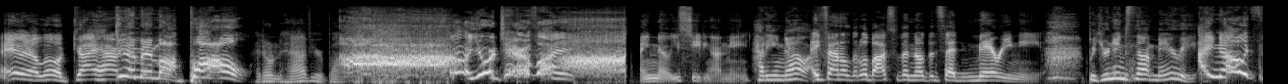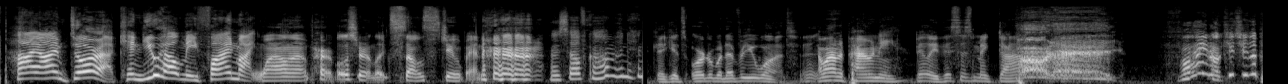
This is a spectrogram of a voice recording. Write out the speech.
Hey there, little guy. How Give me my ball! I don't have your ball. Ah! Oh, you are terrifying! Ah! I know he's cheating on me. How do you know? I found a little box with a note that said, marry me. but your name's not Mary. I know it's- Hi, I'm Dora. Can you help me find my- Wow, that purple shirt looks so stupid. My self confidence. Okay, kids, order whatever you want. I want a pony. Billy, this is McDonald's. Pony! Fine, I'll get you the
